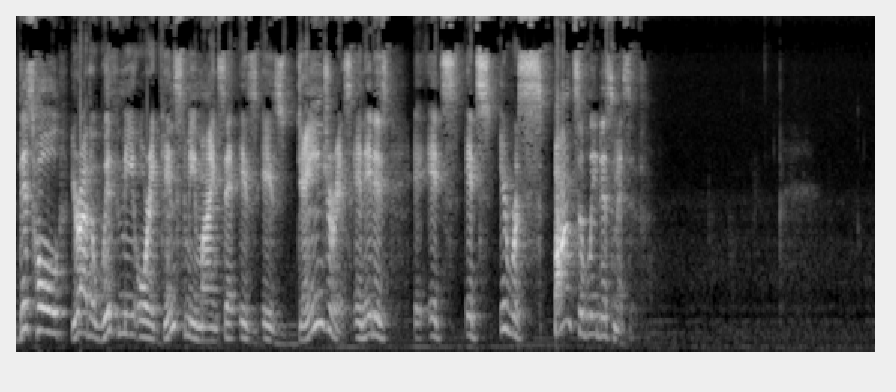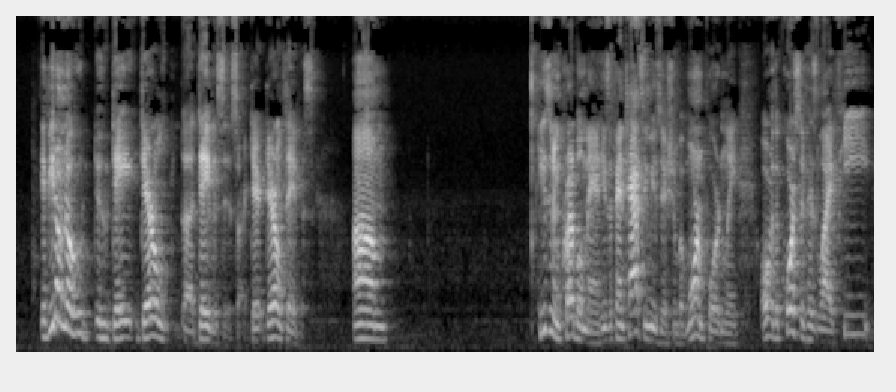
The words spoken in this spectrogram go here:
This whole you're either with me or against me mindset is is dangerous and it is it's it's irresponsibly dismissive. If you don't know who who Daryl uh, Davis is, sorry, Daryl Davis, um, he's an incredible man. He's a fantastic musician, but more importantly, over the course of his life, he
